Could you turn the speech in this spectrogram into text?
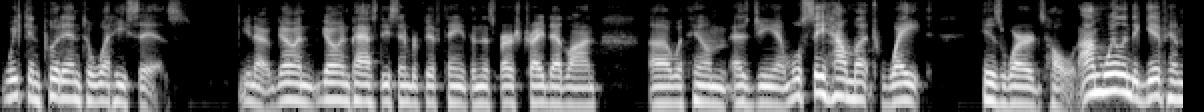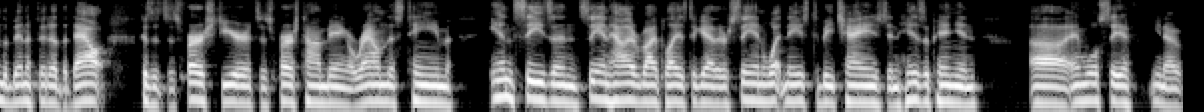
we can put into what he says. You know, going going past December fifteenth and this first trade deadline uh, with him as GM, we'll see how much weight his words hold. I'm willing to give him the benefit of the doubt because it's his first year, it's his first time being around this team in season, seeing how everybody plays together, seeing what needs to be changed in his opinion. Uh, and we'll see if you know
